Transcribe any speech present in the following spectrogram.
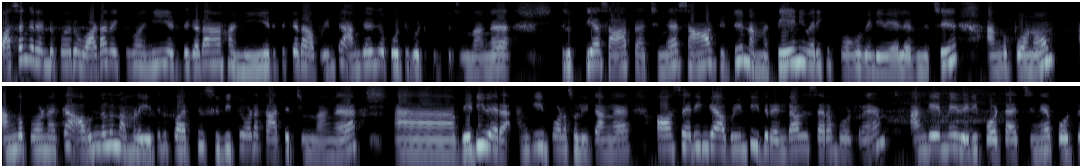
பசங்க ரெண்டு பேரும் வடை வைக்குவோம் நீ எடுத்துக்கடா ஆஹா, நீ எடுத்துக்கடா அப்படின்ட்டு அங்கங்க போட்டி போட்டு கொடுத்துட்டு இருந்தாங்க. திருப்தியா சாப்பிட்டாச்சுங்க. சாப்பிட்டுட்டு நம்ம தேனி வரைக்கும் போக வேண்டிய வேலை இருந்துச்சு. அங்க போனோம். அங்கே போனாக்கா அவங்களும் நம்மளை எதிர்பார்த்து ஸ்வீட்டோட காத்துட்டு இருந்தாங்க வெடி வேற அங்கேயும் போட சொல்லிட்டாங்க. ஆ சரிங்க அப்படின்ட்டு இது ரெண்டாவது சரம் போடுறேன். அங்கேயுமே வெடி போட்டாச்சுங்க. போட்டு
